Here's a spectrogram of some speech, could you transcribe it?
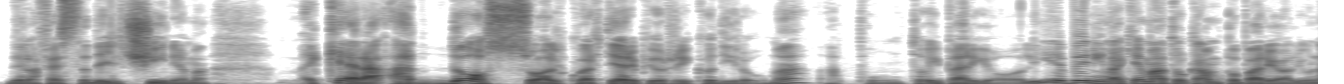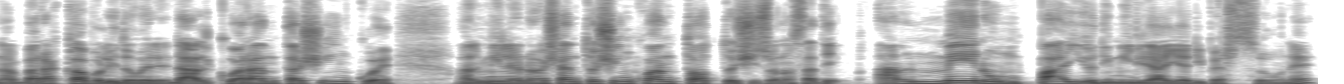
della festa del cinema, che era addosso al quartiere più ricco di Roma, appunto, i Parioli, e veniva chiamato Campo Parioli, una baraccopoli dove dal 45 al 1958 ci sono state almeno un paio di migliaia di persone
